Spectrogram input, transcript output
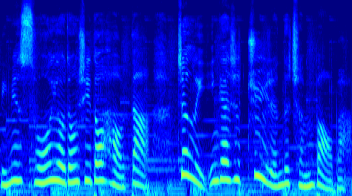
里面所有东西都好大，这里应该是巨人的城堡吧？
